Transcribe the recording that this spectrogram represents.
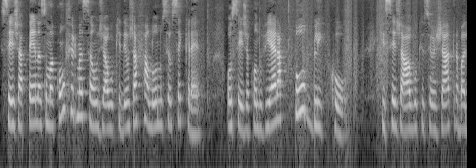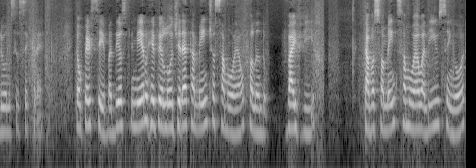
seja apenas uma confirmação de algo que Deus já falou no seu secreto. Ou seja, quando vier a público, que seja algo que o Senhor já trabalhou no seu secreto. Então perceba, Deus primeiro revelou diretamente a Samuel, falando: vai vir. Estava somente Samuel ali e o Senhor.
